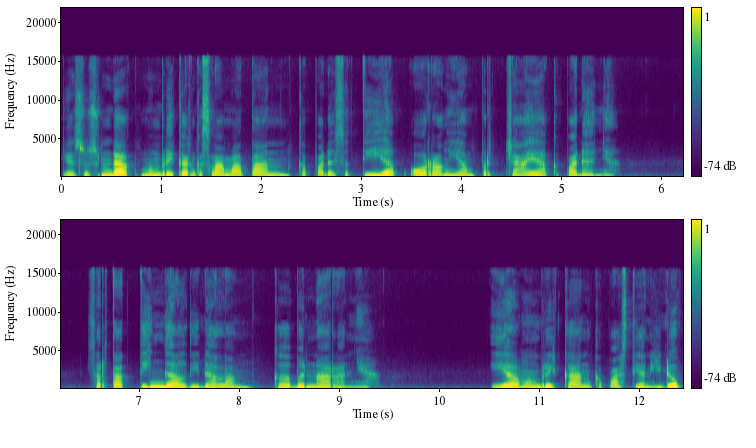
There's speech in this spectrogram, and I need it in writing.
Yesus hendak memberikan keselamatan kepada setiap orang yang percaya kepadanya, serta tinggal di dalam kebenarannya. Ia memberikan kepastian hidup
